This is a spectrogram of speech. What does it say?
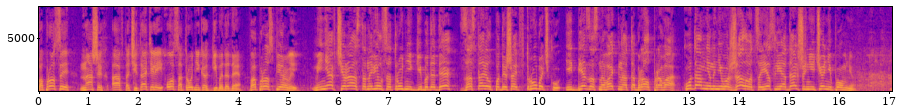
Вопросы наших авточитателей о сотрудниках ГИБДД. Вопрос первый. Меня вчера остановил сотрудник ГИБДД, заставил подышать в трубочку и безосновательно отобрал права. Куда мне на него жаловаться, если я дальше ничего не помню?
